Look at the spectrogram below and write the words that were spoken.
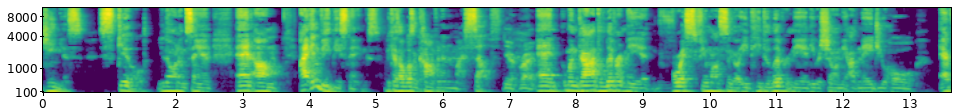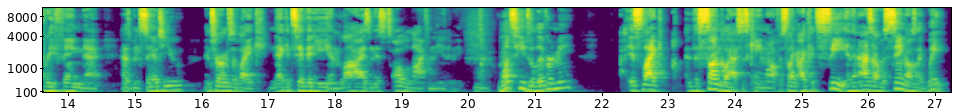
genius, skilled. You know what I'm saying? And um I envied these things because I wasn't confident in myself. Yeah, right. And when God delivered me at Voice a few months ago, he, he delivered me and he was showing me, I've made you whole. Everything that has been said to you in terms of like negativity and lies and this, it's all a lie from the enemy. Once he delivered me, it's like the sunglasses came off. It's like I could see. And then as I was seeing, I was like, wait,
